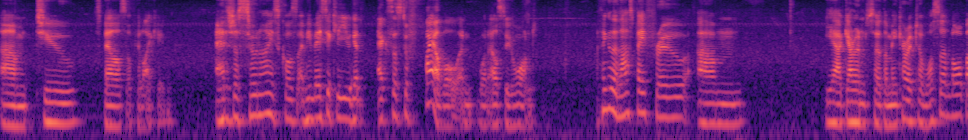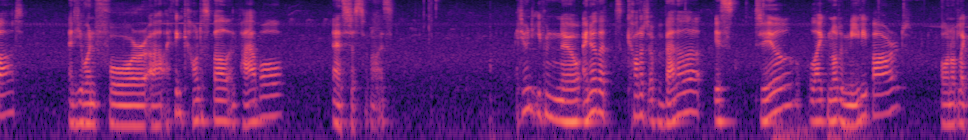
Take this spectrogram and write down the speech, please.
um, two spells of your liking. And it's just so nice because, I mean, basically you get access to Fireball, and what else do you want? I think in the last playthrough, um, yeah, Garen, so the main character was a lore Lawbard, and he went for, uh, I think, Counterspell and Fireball, and it's just so nice. I don't even know, I know that College of Valor is still, like, not a melee bard, or not, like,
